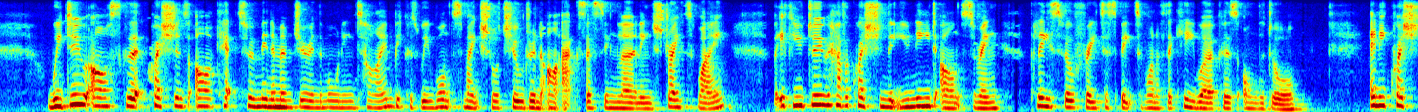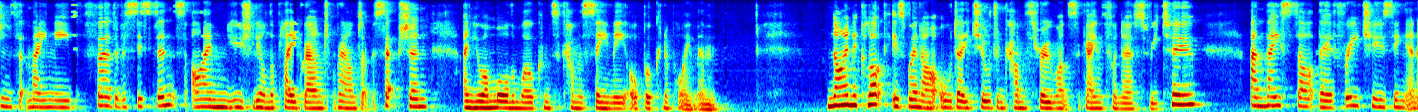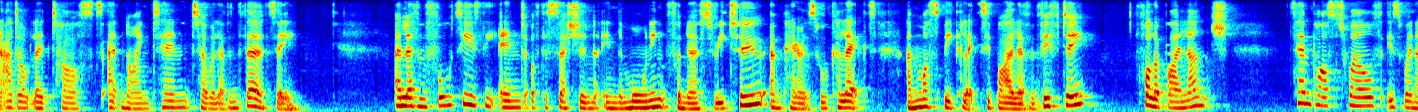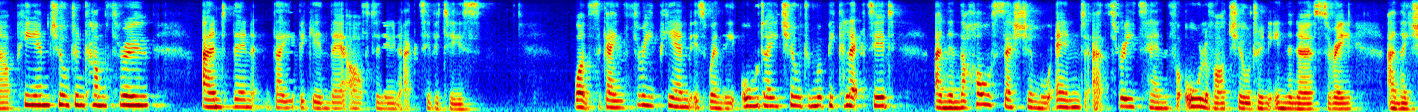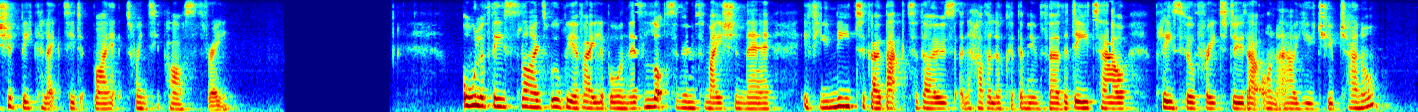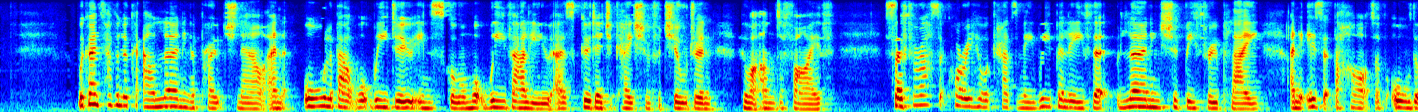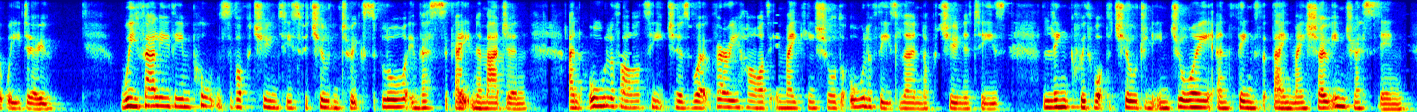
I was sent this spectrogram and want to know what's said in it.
We do ask that questions are kept to a minimum during the morning time because we want to make sure children are accessing learning straight away. But if you do have a question that you need answering, please feel free to speak to one of the key workers on the door. Any questions that may need further assistance, I'm usually on the playground round at reception and you are more than welcome to come and see me or book an appointment. Nine o'clock is when our all day children come through once again for nursery two and they start their free choosing and adult led tasks at 9.10 till 11.30. 11.40 is the end of the session in the morning for nursery two and parents will collect and must be collected by 11.50, followed by lunch 10 past 12 is when our PM children come through and then they begin their afternoon activities. Once again, 3 p.m. is when the all day children will be collected and then the whole session will end at 3.10 for all of our children in the nursery and they should be collected by 20 past 3. All of these slides will be available and there's lots of information there. If you need to go back to those and have a look at them in further detail, please feel free to do that on our YouTube channel. We're going to have a look at our learning approach now and all about what we do in school and what we value as good education for children who are under five. So for us at Quarry Hill Academy, we believe that learning should be through play and it is at the heart of all that we do. We value the importance of opportunities for children to explore, investigate and imagine and all of our teachers work very hard in making sure that all of these learning opportunities link with what the children enjoy and things that they may show interest in.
